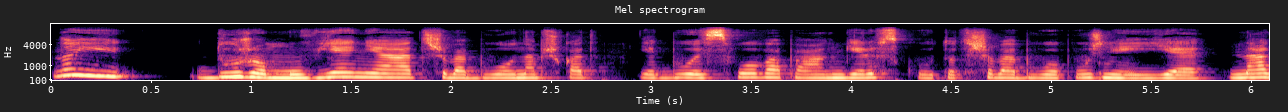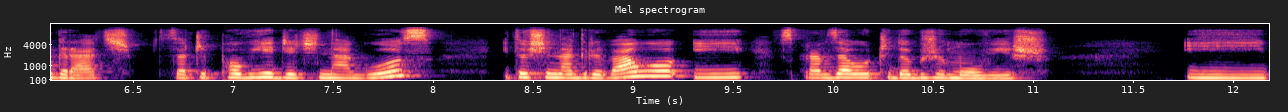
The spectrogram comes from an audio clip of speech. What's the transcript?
No i dużo mówienia, trzeba było na przykład, jak były słowa po angielsku, to trzeba było później je nagrać, to znaczy powiedzieć na głos i to się nagrywało i sprawdzało, czy dobrze mówisz. I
